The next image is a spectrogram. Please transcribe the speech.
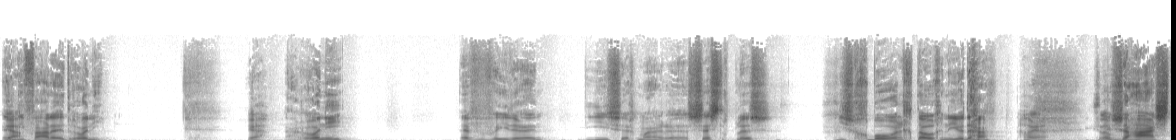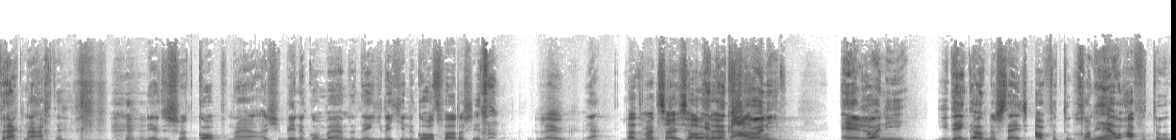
En Ja. die vader heet Ronnie. Ja. Nou, Ronnie, even voor iedereen, die is zeg maar eh 60 plus. Die is geboren en getogen in de Jordaan. Oh ja. Heeft zijn haar strak naar achter. Die heeft een soort kop. Nou ja, als je binnenkomt bij hem, dan denk je dat je in de Godfather zit. Leuk. Ja. Dat wordt sowieso een En leuke dat is avond. Ronnie. En Ronnie, die denkt ook nog steeds af en toe, gewoon heel af en toe.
